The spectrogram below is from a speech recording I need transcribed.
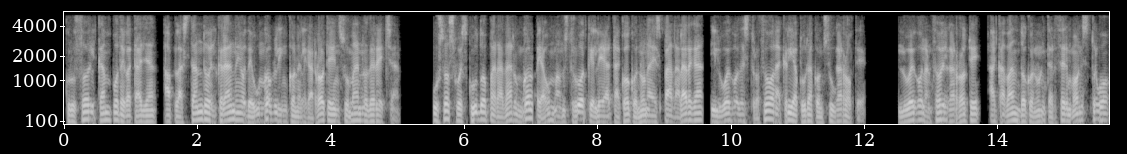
Cruzó el campo de batalla, aplastando el cráneo de un goblin con el garrote en su mano derecha. Usó su escudo para dar un golpe a un monstruo que le atacó con una espada larga, y luego destrozó a la criatura con su garrote. Luego lanzó el garrote, acabando con un tercer monstruo,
